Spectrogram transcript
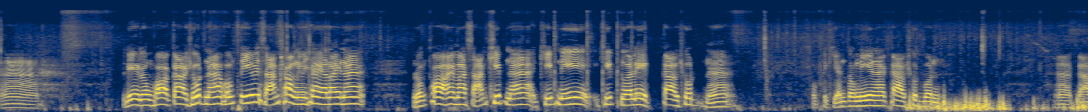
อ่า เรียกหลวงพ่อเก้าชุดนะ ผมตีไว้สามช่องนี่ไม่ใช่อะไรนะ หลวงพ่อให้มาสามคลิปนะ คลิปนี้คลิปตัวเลขเก้าชุดนะ ผมจะเขียนตรงนี้นะเก้าชุดบน อ่าเก้า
